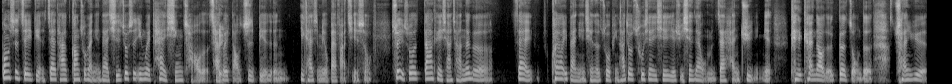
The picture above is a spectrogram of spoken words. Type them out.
光是这一点，在他刚出版年代，其实就是因为太新潮了，才会导致别人一开始没有办法接受。所以说，大家可以想想那个。在快要一百年前的作品，它就出现一些，也许现在我们在韩剧里面可以看到的各种的穿越，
